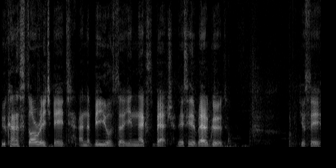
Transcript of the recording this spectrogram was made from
You can storage it and be used in next batch. This is very good. You see,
